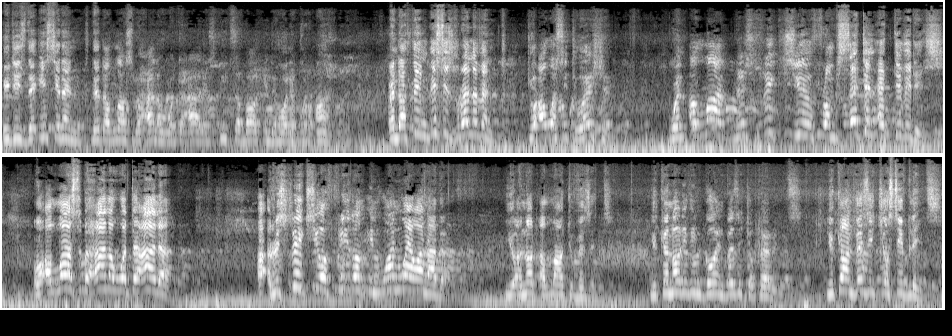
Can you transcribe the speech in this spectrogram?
It is the incident that Allah subhanahu wa ta'ala speaks about in the Holy Quran. And I think this is relevant to our situation. When Allah restricts you from certain activities, or Allah subhanahu wa ta'ala uh, restricts your freedom in one way or another, you are not allowed to visit. You cannot even go and visit your parents. You can't visit your siblings.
